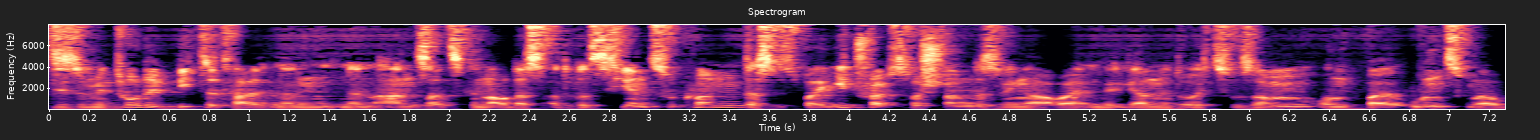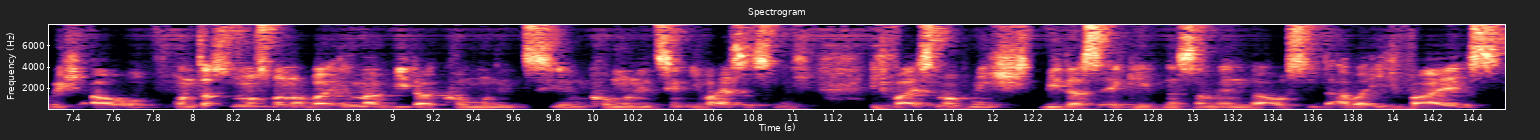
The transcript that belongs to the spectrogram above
Diese Methode bietet halt einen, einen Ansatz, genau das adressieren zu können. Das ist bei eTribes verstanden, deswegen arbeiten wir gerne mit euch zusammen und bei uns glaube ich auch. Und das muss man aber immer wieder kommunizieren. Kommunizieren, ich weiß es nicht. Ich weiß noch nicht, wie das Ergebnis am Ende aussieht, aber ich weiß,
